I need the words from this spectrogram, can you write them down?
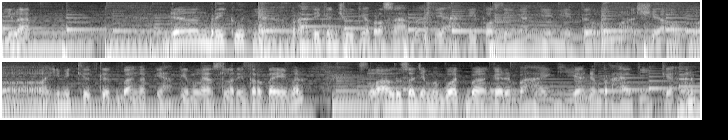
Bilar. Dan berikutnya, perhatikan juga persahabat ya di postingan ini tuh Masya Allah. Ini cute-cute banget ya tim Leslar Entertainment. Selalu saja membuat bangga dan bahagia dan perhatikan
